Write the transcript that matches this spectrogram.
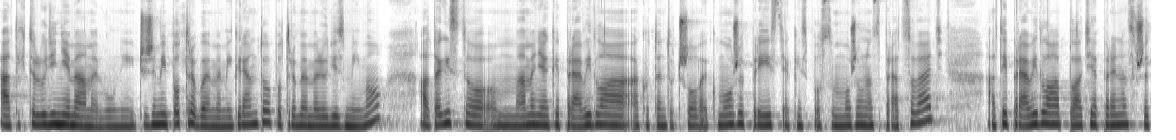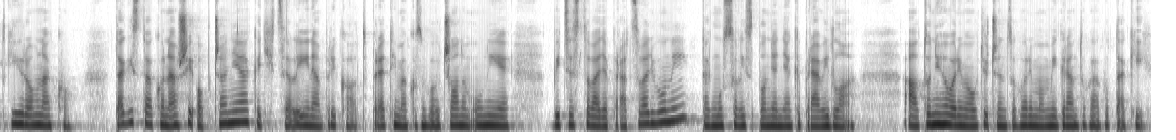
A týchto ľudí nemáme v Únii. Čiže my potrebujeme migrantov, potrebujeme ľudí z mimo, ale takisto máme nejaké pravidlá, ako tento človek môže prísť, akým spôsobom môže u nás pracovať. A tie pravidlá platia pre nás všetkých rovnako. Takisto ako naši občania, keď chceli napríklad predtým, ako sme boli členom únie, vycestovať a pracovať v únii, tak museli splňať nejaké pravidlá. Ale to nehovorím o utečencoch, hovorím o migrantoch ako takých.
